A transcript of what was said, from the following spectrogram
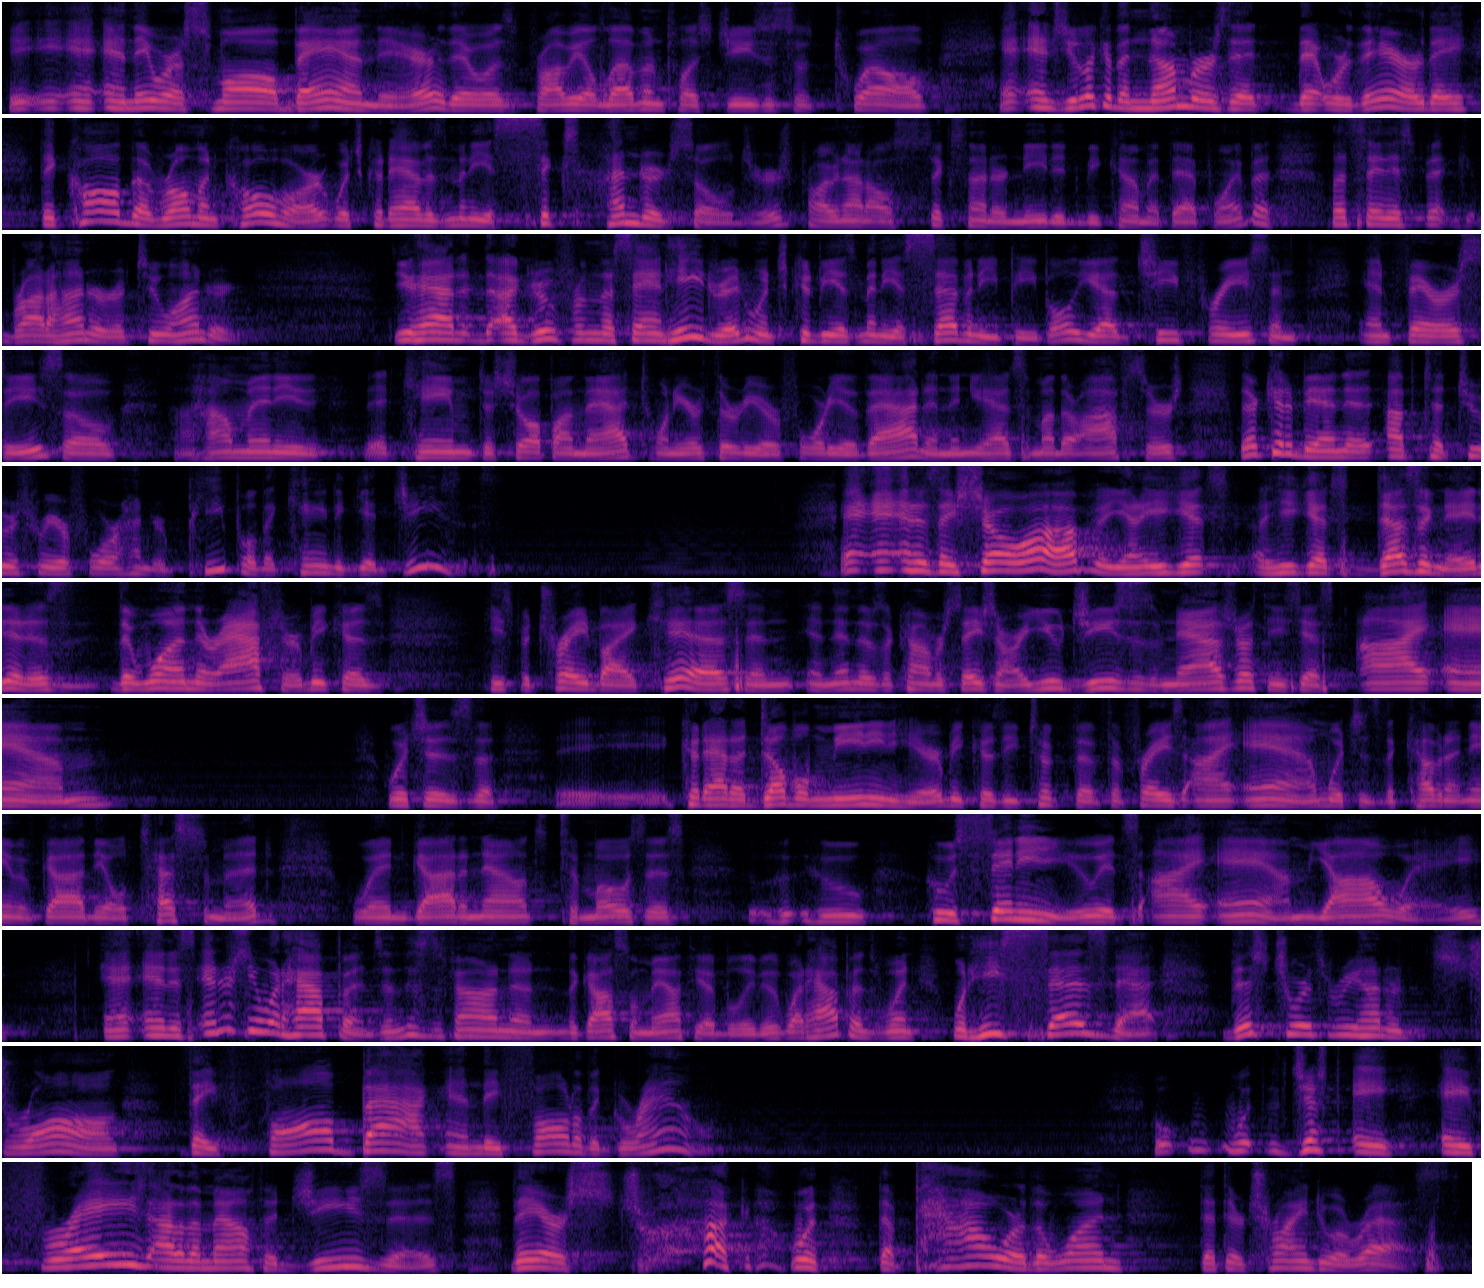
And they were a small band there. There was probably 11 plus Jesus, so 12. And, as you look at the numbers that, that were there, they, they called the Roman cohort, which could have as many as 600 soldiers. Probably not all 600 needed to become at that point, but let's say they brought 100 or 200. You had a group from the Sanhedrin, which could be as many as 70 people. You had chief priests and, and Pharisees. So, uh, how many that came to show up on that? 20 or 30 or 40 of that. And then you had some other officers. There could have been up to two or three or 400 people that came to get Jesus. And, as they show up, you know, he gets, he gets designated as the one they're after because he's betrayed by a kiss. And, and then there's a conversation Are you Jesus of Nazareth? And he says, I am. Which is the, could add a double meaning here because he took the, the phrase I am, which is the covenant name of God in the Old Testament, when God announced to Moses, who, who, who's sending you? It's I am, Yahweh. And, and, it's interesting what happens, and this is found in the Gospel of Matthew, I believe, is what happens when, when he says that, this two or three hundred strong, they fall back and they fall to the ground. Just a, a phrase out of the mouth of Jesus, they are struck with the power, the one that they're trying to arrest.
